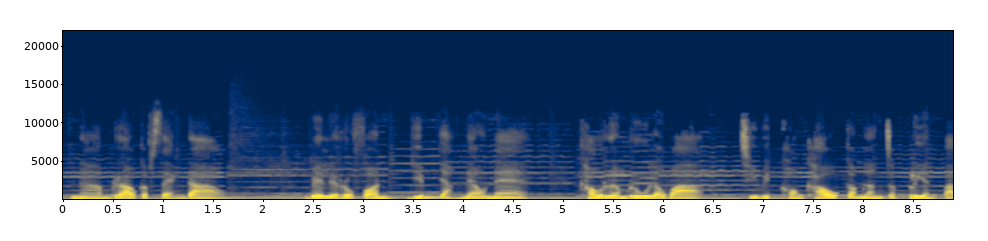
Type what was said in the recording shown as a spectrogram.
ดงามราวกับแสงดาว เบเลโรฟอนยิ้มอย่างแน่วแน่ เขาเริ่มรู้แล้วว่า ชีวิตของเขากำลังจะเปลี่ยนไป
